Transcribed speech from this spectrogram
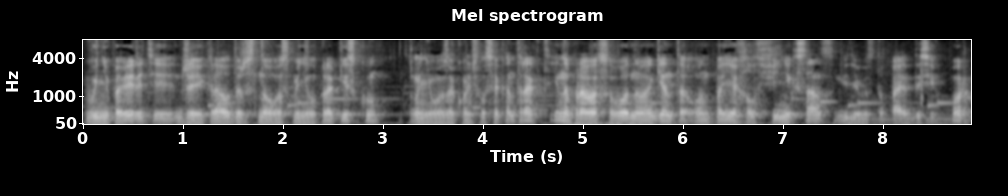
вы не поверите, Джей Краудер снова сменил прописку, у него закончился контракт, и на правах свободного агента он поехал в Феникс Санс, где выступает до сих пор,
